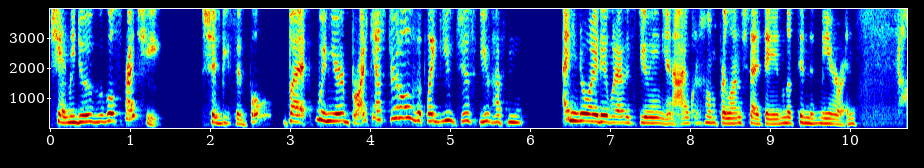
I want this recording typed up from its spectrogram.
she had me do a Google spreadsheet. Should be simple, but when you're broadcast journalism, like you just you have I had no idea what I was doing. And I went home for lunch that day and looked in the mirror and sobbed.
